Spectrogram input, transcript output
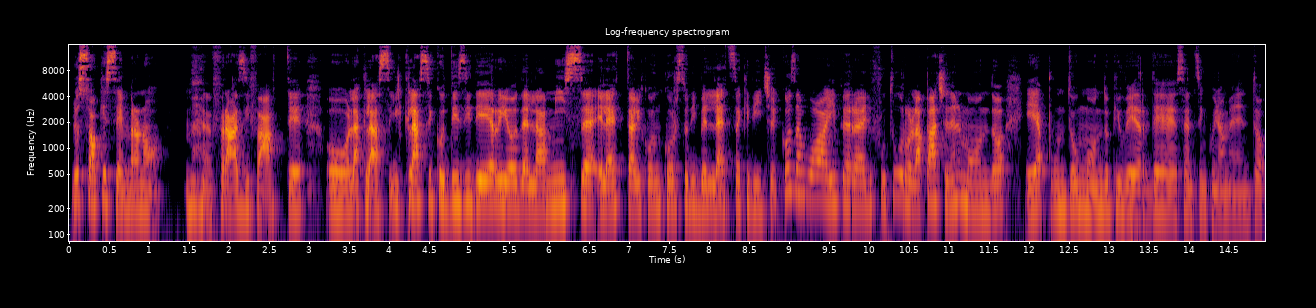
Lo so che sembrano frasi fatte o class- il classico desiderio della miss eletta al concorso di bellezza che dice cosa vuoi per il futuro, la pace nel mondo e appunto un mondo più verde senza inquinamento.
